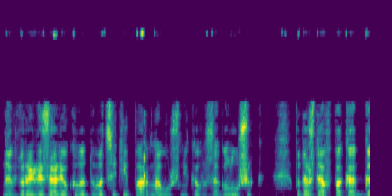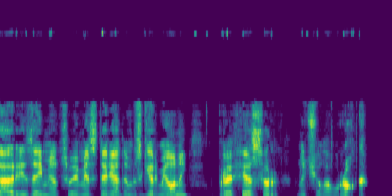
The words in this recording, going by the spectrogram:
на которой лежали около двадцати пар наушников-заглушек. Подождав, пока Гарри займет свое место рядом с Гермионой, профессор начала урок.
